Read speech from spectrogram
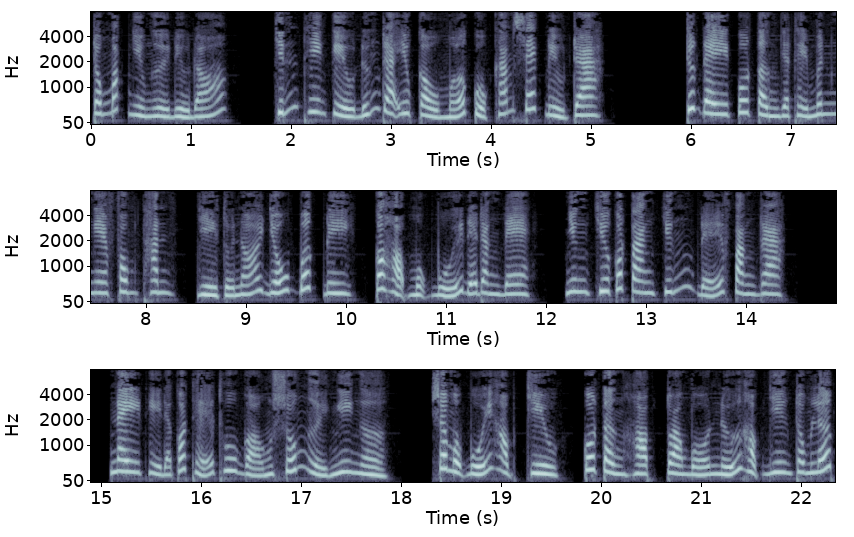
trong mắt nhiều người điều đó. Chính Thiên Kiều đứng ra yêu cầu mở cuộc khám xét điều tra. Trước đây cô Tần và thầy Minh nghe phong thanh vì tụi nó giấu bớt đi, có họp một buổi để đăng đe, nhưng chưa có tang chứng để phân ra. Nay thì đã có thể thu gọn số người nghi ngờ. Sau một buổi học chiều, cô Tần họp toàn bộ nữ học viên trong lớp.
